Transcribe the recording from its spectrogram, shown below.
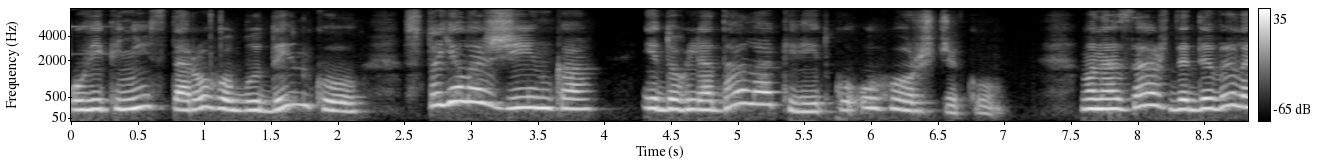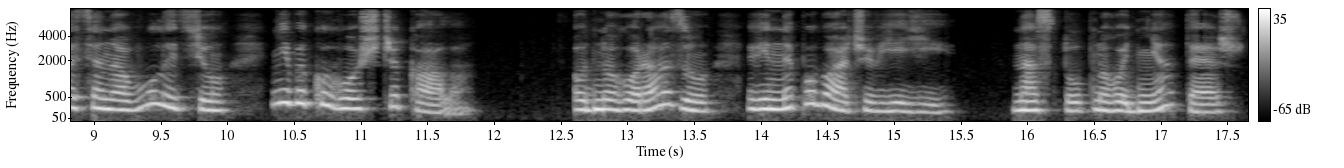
У вікні старого будинку стояла жінка і доглядала квітку у горщику. Вона завжди дивилася на вулицю, ніби когось чекала. Одного разу він не побачив її, наступного дня теж.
